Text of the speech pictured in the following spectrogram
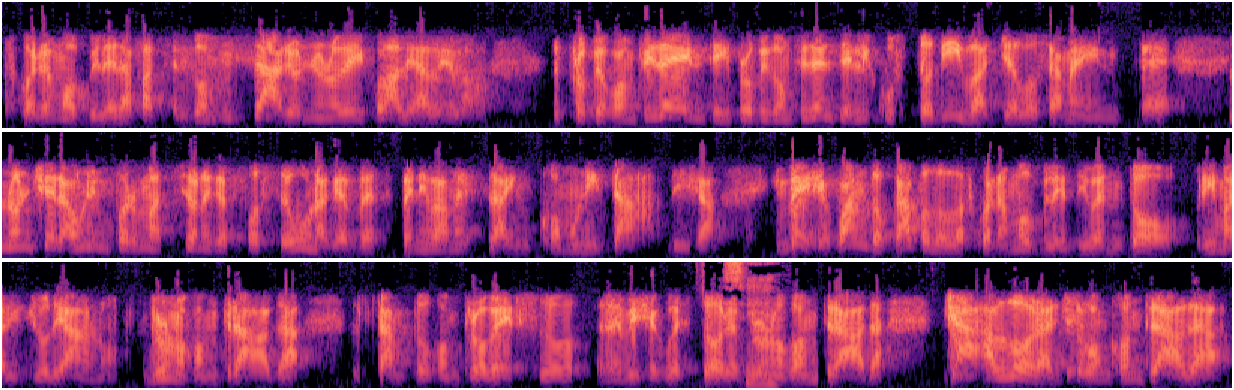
La squadra mobile era fatta di commissari, ognuno dei quali aveva il proprio confidente, i propri confidenti li custodiva gelosamente. Non c'era un'informazione che fosse una che veniva messa in comunità, diciamo. Invece quando capo della squadra mobile diventò, prima di Giuliano, Bruno Contrada, il tanto controverso eh, vicequestore sì. Bruno Contrada, già allora già con Contrada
